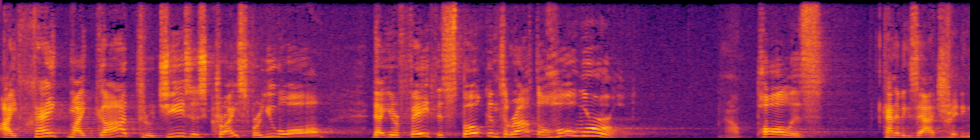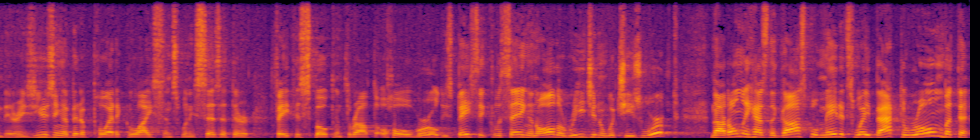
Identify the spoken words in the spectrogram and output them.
I thank my God through Jesus Christ for you all that your faith is spoken throughout the whole world. Now, Paul is kind of exaggerating there. He's using a bit of poetic license when he says that their faith is spoken throughout the whole world. He's basically saying in all the region in which he's worked, not only has the gospel made its way back to Rome, but the,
